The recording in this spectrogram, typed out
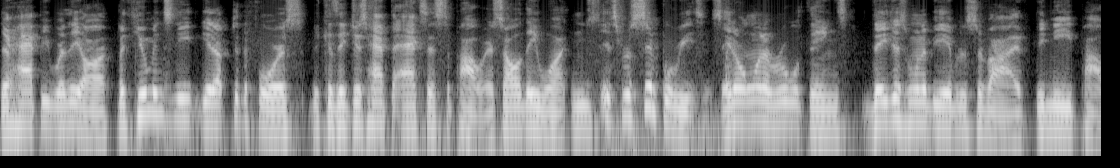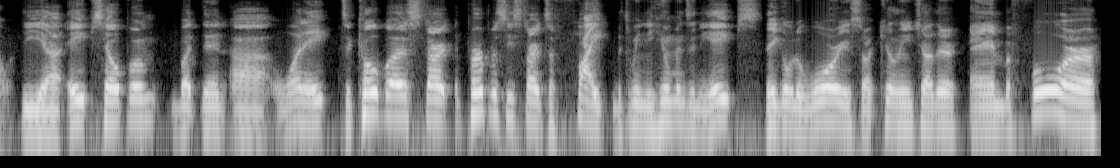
They're happy where they are, but humans need to get up to the forest because they just have to access the power. That's all they want, and it's, it's for simple reasons. They don't want to rule things. They just want to be able to survive. They need power. The uh, apes help them, but then uh, one ape, Takoba, start purposely starts a fight between the humans and the apes. They go to war. They start killing each other, and before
